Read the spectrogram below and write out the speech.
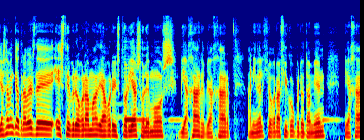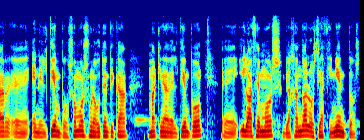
Ya saben que a través de este programa de Agora Historia solemos viajar, viajar a nivel geográfico, pero también viajar eh, en el tiempo. Somos una auténtica máquina del tiempo eh, y lo hacemos viajando a los yacimientos.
